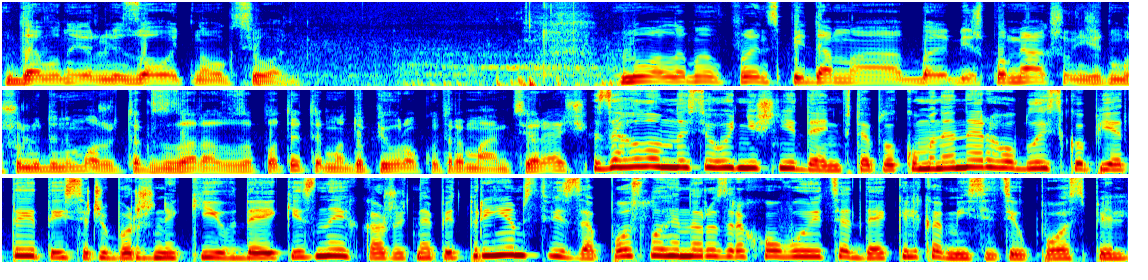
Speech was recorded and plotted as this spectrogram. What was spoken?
де вони реалізовують на аукціоні. Ну, але ми, в принципі, йдемо на більш пом'якшувані, тому що люди не можуть так заразу заплатити. Ми до півроку тримаємо ці речі. Загалом на сьогоднішній день в теплокомуненерго близько п'яти тисяч боржників. Деякі з них, кажуть, на підприємстві за послуги не розраховуються декілька місяців поспіль.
